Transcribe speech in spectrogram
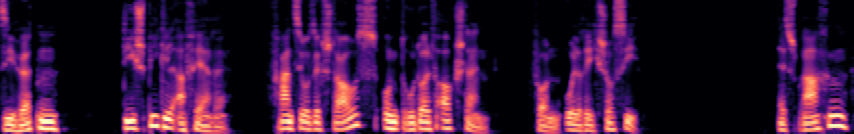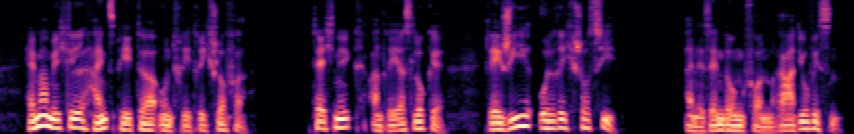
Sie hörten Die Spiegel-Affäre Franz Josef Strauß und Rudolf Augstein von Ulrich Chaussy. Es sprachen Hemmer Michel, Heinz Peter und Friedrich Schloffer. Technik Andreas Lucke. Regie Ulrich Chaussy. Eine Sendung von Radio Wissen.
